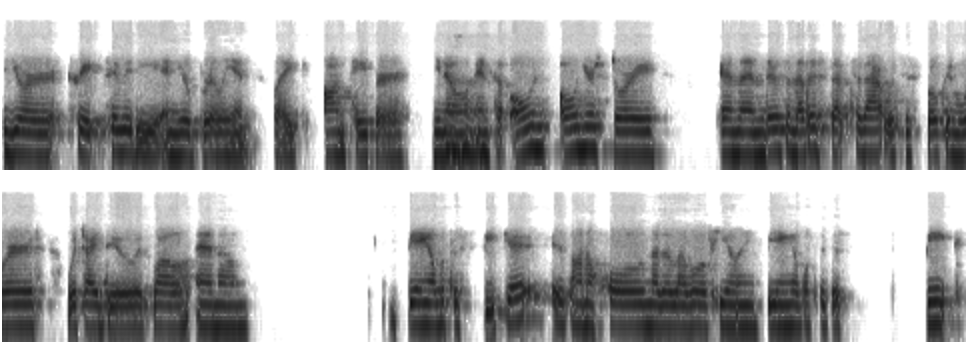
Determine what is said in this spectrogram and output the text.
your creativity and your brilliance, like, on paper, you know, mm-hmm. and to own, own your story. And then there's another step to that, which is spoken word, which I do as well. And, um, being able to speak it is on a whole another level of healing. Being able to just speak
